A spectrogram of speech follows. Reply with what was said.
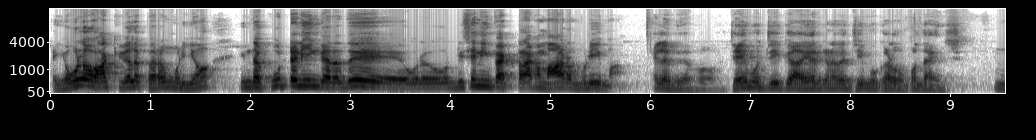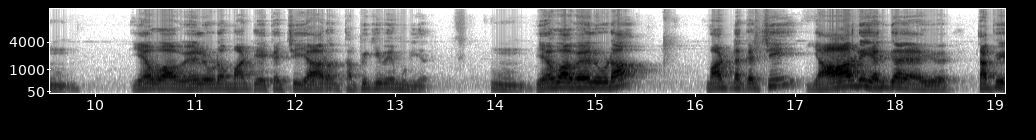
எவ்வளோ வாக்குகளை பெற முடியும்? இந்த கூட்டணிங்கிறது ஒரு ஒரு டிசைனிங் ஃபேக்டராக மாற முடியுமா? இல்லை இப்போ தேமுதிக ஏற்கனவே திமுகவில் ஒப்பந்தம் ஆயிடுச்சு ஏவா வேலோட மாட்டிய கட்சி யாரும் தப்பிக்கவே முடியாது. ம். ஏவா வேலோட மாட்டின கட்சி யாரும் எங்கே தப்பி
